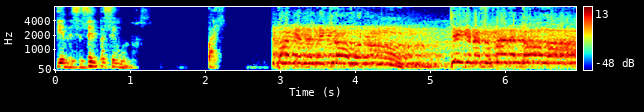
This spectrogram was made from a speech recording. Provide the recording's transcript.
tiene 60 segundos. Bye. ¡Apaguen el micrófono! ¡Chinguen a su madre todos!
